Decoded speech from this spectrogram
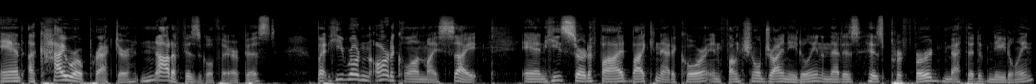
and a chiropractor, not a physical therapist. But he wrote an article on my site, and he's certified by Kinetacore in functional dry needling, and that is his preferred method of needling.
